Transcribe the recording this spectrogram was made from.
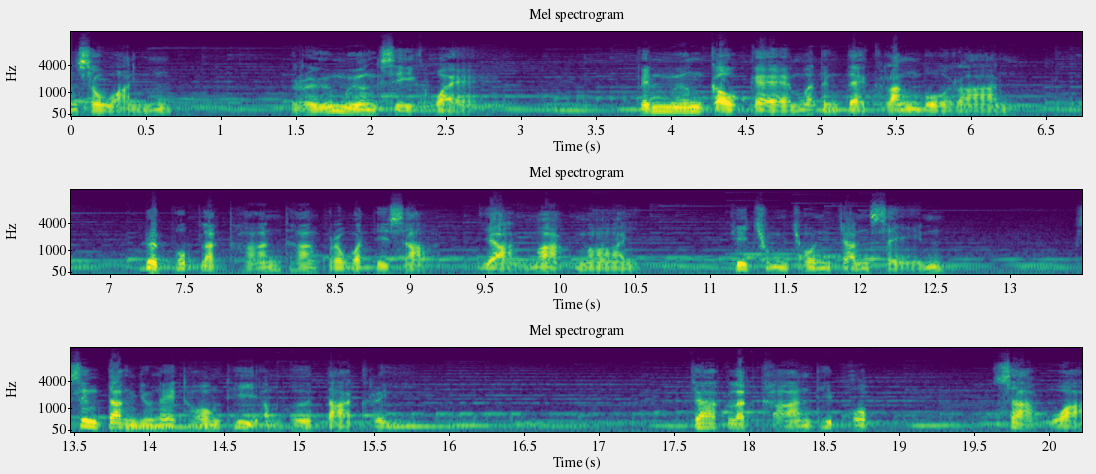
รสวรรค์ หรือเมืองสี่แคว เป็นเมืองเก่าแก่มาตั้งแต่ครั้งโบราณ ด้วยพบหลักฐานทางประวัติศาสตร์อย่างมากมายที่ชุมชนจันเสน ซึ่งตั้งอยู่ในท้องที่อำเภอตาครี จากหลักฐานที่พบ ทราบว่า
